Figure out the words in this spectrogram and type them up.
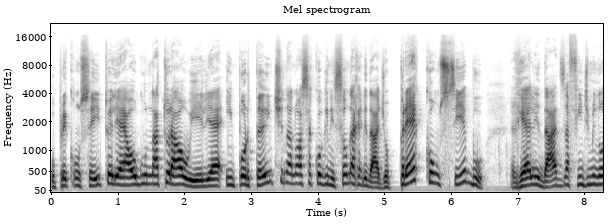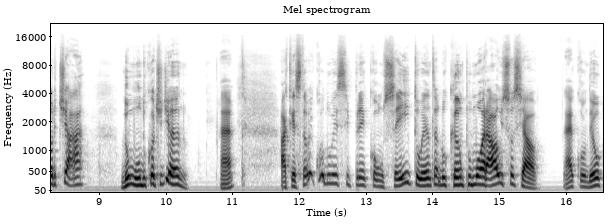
o preconceito ele é algo natural e ele é importante na nossa cognição da realidade. Eu preconcebo realidades a fim de me nortear no mundo cotidiano. Né? A questão é quando esse preconceito entra no campo moral e social. Né? Quando eu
